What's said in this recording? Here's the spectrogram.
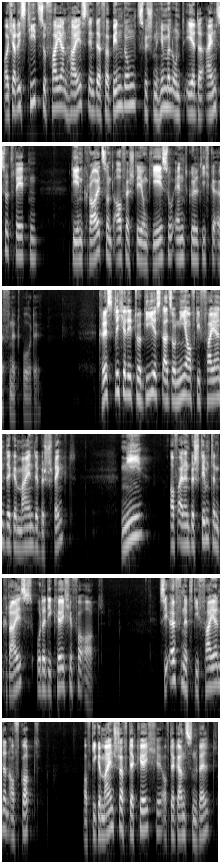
Eucharistie zu feiern heißt, in der Verbindung zwischen Himmel und Erde einzutreten, die in Kreuz und Auferstehung Jesu endgültig geöffnet wurde. Christliche Liturgie ist also nie auf die feiernde Gemeinde beschränkt, nie auf einen bestimmten Kreis oder die Kirche vor Ort. Sie öffnet die Feiernden auf Gott, auf die Gemeinschaft der Kirche, auf der ganzen Welt,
